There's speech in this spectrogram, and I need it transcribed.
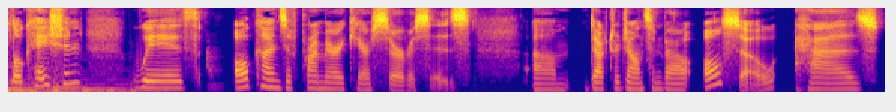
location with all kinds of primary care services. Um, Dr. Johnsonbaugh also has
